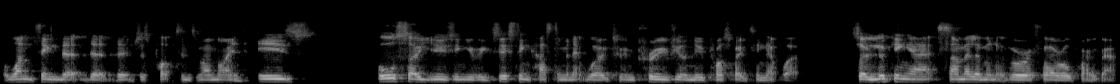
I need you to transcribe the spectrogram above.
one thing that that, that just popped into my mind is also using your existing customer network to improve your new prospecting network. So looking at some element of a referral program.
